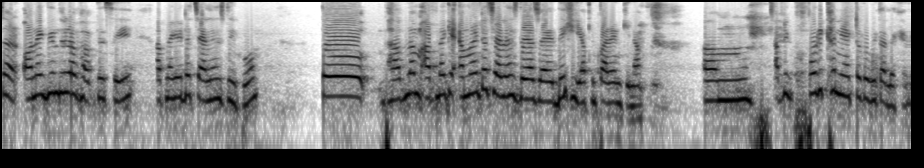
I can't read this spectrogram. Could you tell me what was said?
স্যার অনেক দিন ধরে ভাবতেছি আপনাকে একটা চ্যালেঞ্জ দিব। তো ভাবলাম আপনাকে এমন একটা চ্যালেঞ্জ দেওয়া যায়, দেখি আপনি পারেন কিনা। আপনি পরীক্ষা নিয়ে একটা কবিতা লেখেন।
